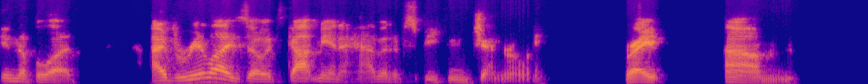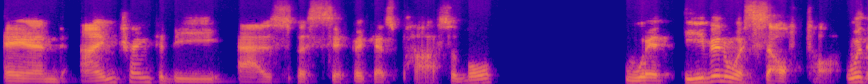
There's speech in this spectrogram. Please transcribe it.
in the blood. I've realized though it's got me in a habit of speaking generally, right? Um, and I'm trying to be as specific as possible with even with self-talk, with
